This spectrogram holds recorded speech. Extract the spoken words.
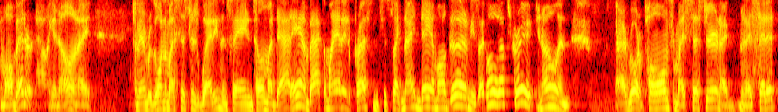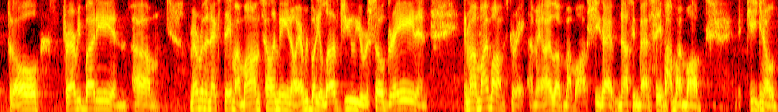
I'm all better now, you know, and I, I remember going to my sister's wedding and saying, telling my dad, "Hey, I'm back on my antidepressants. It's like night and day. I'm all good." And he's like, "Oh, that's great," you know. And I wrote a poem for my sister, and I and I said it for the whole for everybody. And um, remember the next day, my mom telling me, you know, everybody loved you. You were so great, and and my my mom's great. I mean, I love my mom. She I have nothing bad to say about my mom. You know,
